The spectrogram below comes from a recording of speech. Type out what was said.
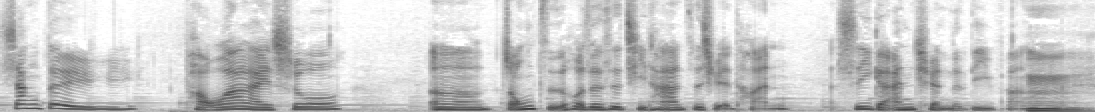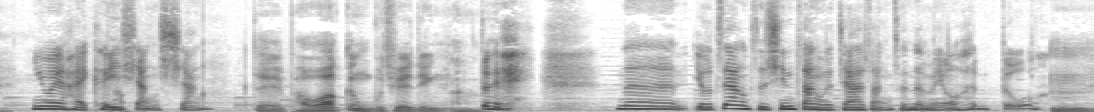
相对于跑蛙来说，嗯、种子或者是其他自学团是一个安全的地方，嗯，因为还可以想象。对，跑蛙更不确定啊。对，那有这样子心脏的家长真的没有很多，嗯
